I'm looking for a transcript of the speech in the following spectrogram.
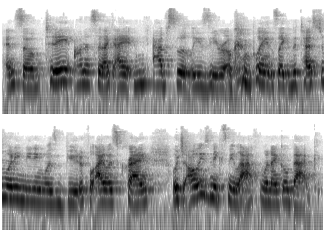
and so today honestly like i absolutely zero complaints. Like the testimony meeting was beautiful. I was crying which always makes me laugh when i go back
